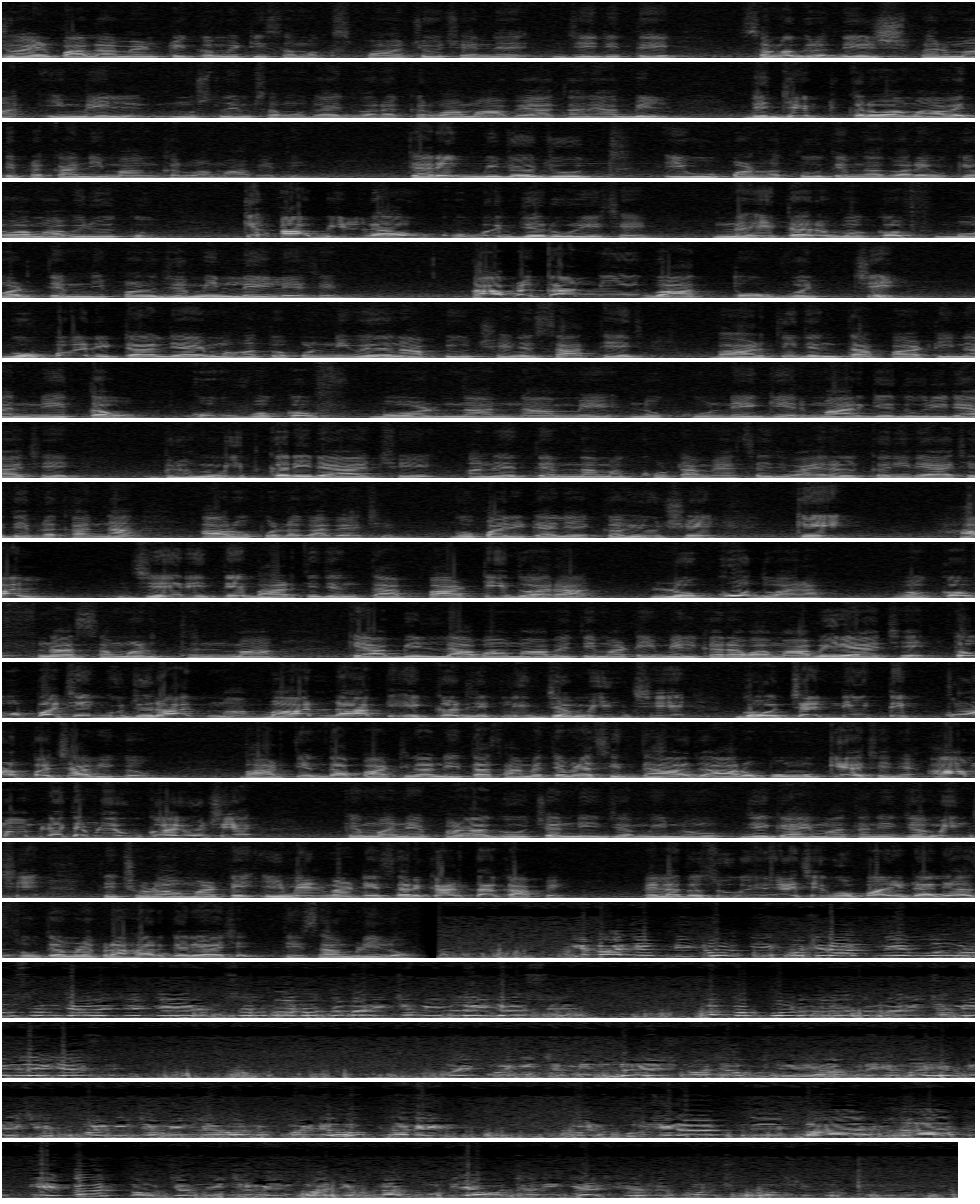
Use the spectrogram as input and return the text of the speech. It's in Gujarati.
જોઈન્ટ પાર્લામેન્ટરી કમિટી સમક્ષ પહોંચ્યું છે અને જે રીતે સમગ્ર દેશભરમાં ઈમેલ મુસ્લિમ સમુદાય દ્વારા કરવામાં આવ્યા હતા અને આ બિલ રિજેક્ટ કરવામાં આવે તે પ્રકારની માંગ કરવામાં આવી હતી. ત્યારે એક બીજો જૂથ એવું પણ હતું, તેમના દ્વારા એવું કહેવામાં આવી રહ્યું હતું કે આ બિલ લાવવું ખૂબ જ જરૂરી છે, નહીંતર વકફ બોર્ડ તેમની પણ જમીન લઈ લે છે. આ પ્રકારની વાતો વચ્ચે ગોપાલ ઇટાલિયાએ મહત્વપૂર્ણ નિવેદન આપ્યું છે અને સાથે જ ભારતીય જનતા પાર્ટીના નેતાઓ કો વકફ બોર્ડના નામે લોકોને ગેરમાર્ગે દોરી રહ્યા છે, ભ્રમિત કરી રહ્યા છે અને તેમનામાં ખોટા મેસેજ વાયરલ કરી રહ્યા છે તે પ્રકારના આરોપો લગાવ્યા છે. ગોપાલ ઇટાલિયાએ કહ્યું છે કે હાલ જે રીતે ભારતીય જનતા પાર્ટી દ્વારા લોકો દ્વારા વકફના સમર્થનમાં કે આ બિલ લાવવામાં આવે તે માટે ઈમેલ કરાવવામાં આવી રહ્યા છે. તો પછી ગુજરાતમાં બાર લાખ એકર જેટલી જમીન છે ગૌચરની તે કોણ પછાવી ગયું? ભારતીય જનતા પાર્ટીના નેતા સામે તેમણે સીધા જ આરોપો મૂક્યા છે ને આ મામલે તેમણે એવું કહ્યું છે કે મને પણ આ ગૌચરની જમીનો, જે ગાય માતાની જમીન છે તે છોડાવવા માટે ઈમેલ માટે સરકાર તક આપે. પહેલાં તો શું કહી રહ્યા છે ગોપાલ ઇટાલિયા? શું તેમણે પ્રહાર કર્યા છે? તે સાંભળી લો. કે ભાજપની ટોળકી ગુજરાતને એવું અવળું સમજાવે છે કે મુસલમાનો તમારી જમીન લઈ જશે. વકફ વાળા તમારી જમીન લઈ જશે. કોઈ કોઈની જમીન લઈ જ ન જવું જોઈએ. આપણે એમાં એગ્રી છે કોઈની જમીન લેવાનો કોઈને હક નથી. પણ ગુજરાતની બાર લાખ એકર ગૌચરની જમીન ભાજપના ખૂટિયાઓ ચડી ગયા છે. અને કોણ છોડાવશે કબજો એનો?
